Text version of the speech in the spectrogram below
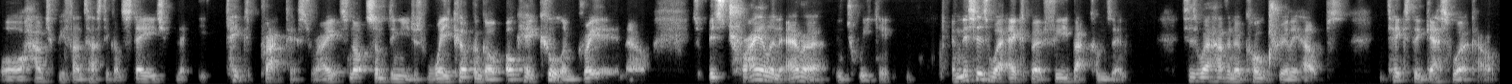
or how to be fantastic on stage. It takes practice, right? It's not something you just wake up and go, okay, cool, I'm great at it now. So It's trial and error and tweaking. And this is where expert feedback comes in. This is where having a coach really helps. It takes the guesswork out.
